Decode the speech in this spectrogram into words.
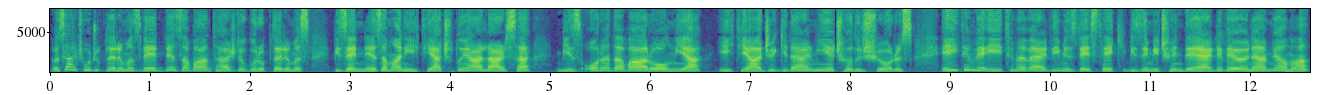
Özel çocuklarımız ve dezavantajlı gruplarımız bize ne zaman ihtiyaç duyarlarsa biz orada var olmaya, ihtiyacı gidermeye çalışıyoruz. Eğitim ve eğitime verdiğimiz destek bizim için değerli ve önemli ama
